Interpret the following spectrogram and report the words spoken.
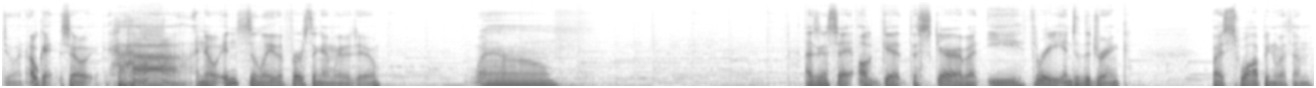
doing? Okay, so haha, I know instantly the first thing I'm gonna do. Well, I was gonna say I'll get the scarab at E3 into the drink by swapping with him,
